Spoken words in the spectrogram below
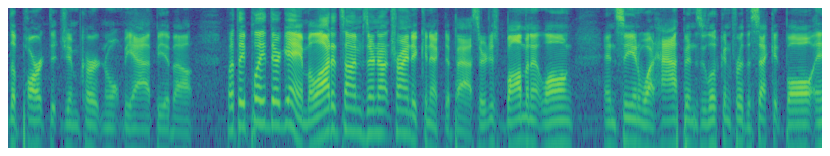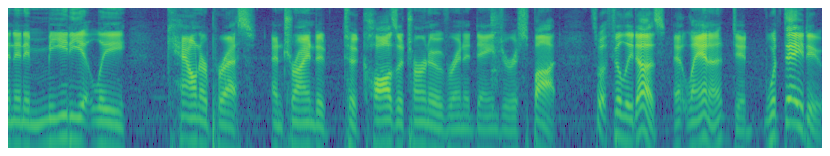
the part that Jim Curtin won't be happy about. but they played their game. A lot of times they're not trying to connect a pass; they're just bombing it long and seeing what happens. Looking for the second ball and then immediately counter press and trying to, to cause a turnover in a dangerous spot. That's what Philly does. Atlanta did what they do.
